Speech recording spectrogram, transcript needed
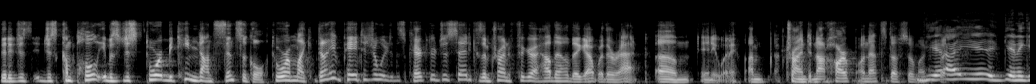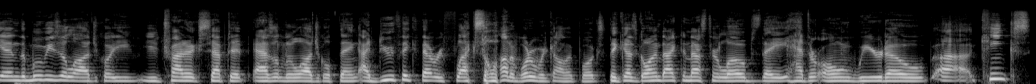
that it just it just completely it was just to where it became nonsensical to where I'm like, did I even pay attention to what this character just said? Because I'm trying to figure out how the hell they got where they're at. Um. Anyway, I'm, I'm trying to not harp on that stuff so much. Yeah, I, and again, the movie's illogical. You you try to accept it as an illogical thing. I do think that reflects a lot of Wonder Woman comic books because going back to Master Lobes, they had their own weirdo uh, kinks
